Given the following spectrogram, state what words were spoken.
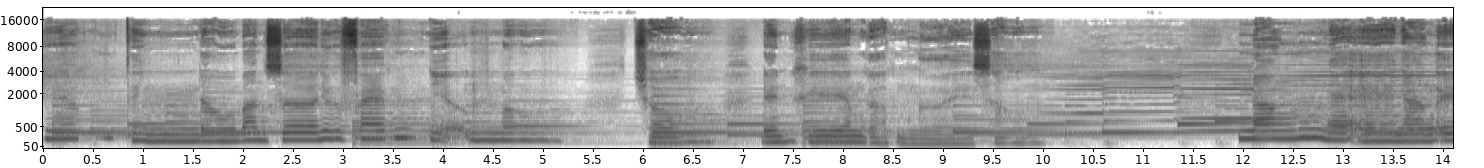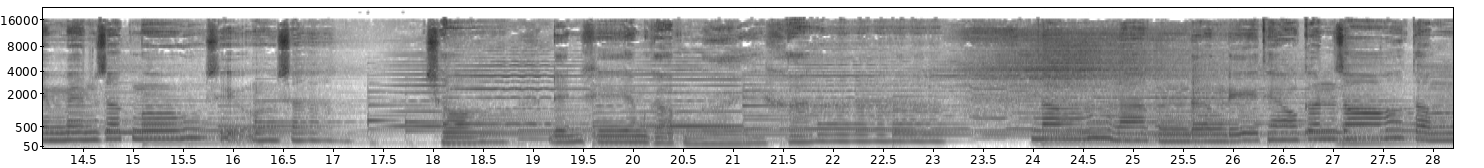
Chiếc tình đầu ban sơ như phép nhiệm màu. Cho đến khi em gặp người sau. Nắng nhẹ nhàng êm êm giấc ngủ dịu dàng. Cho đến khi em gặp người khác. Nắng lạc đường đi theo cơn gió tâm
